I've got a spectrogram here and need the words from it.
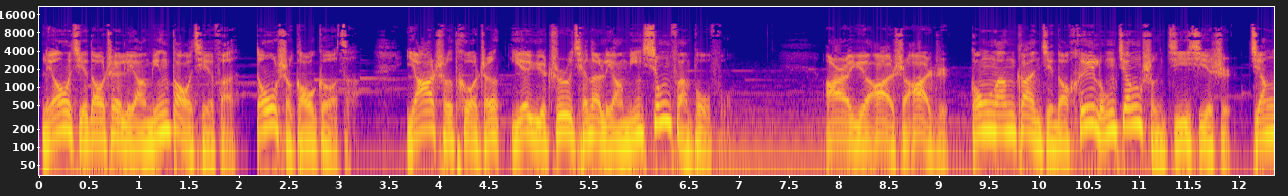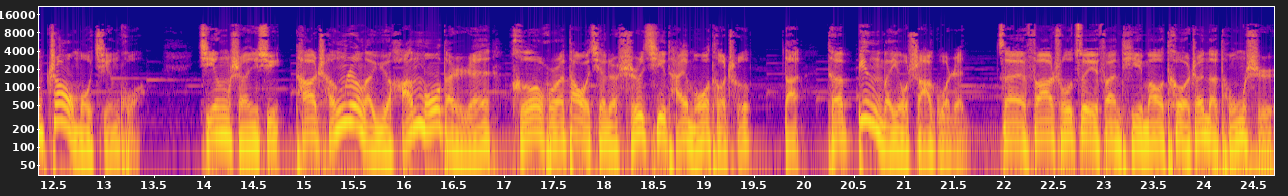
了解到这两名盗窃犯都是高个子，牙齿特征也与之前的两名凶犯不符。二月二十二日，公安干警到黑龙江省鸡西市将赵某擒获。经审讯，他承认了与韩某等人合伙盗窃了十七台摩托车，但他并没有杀过人。在发出罪犯体貌特征的同时，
